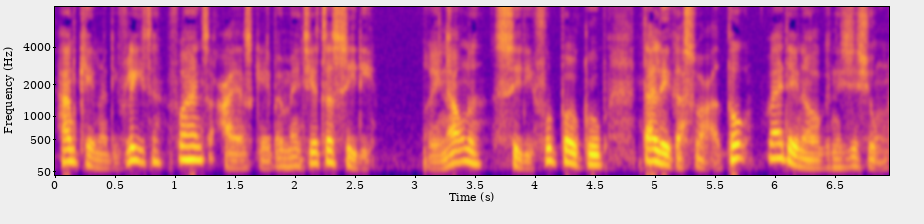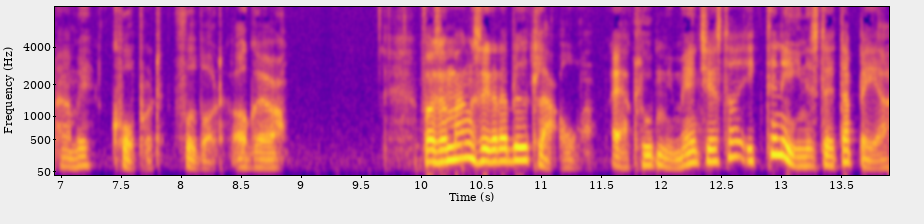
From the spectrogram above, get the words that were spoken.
Ham kender de fleste for hans ejerskab af Manchester City. Og i navnet City Football Group, der ligger svaret på, hvad denne organisation har med corporate fodbold at gøre. For som mange sikkert er blevet klar over, er klubben i Manchester ikke den eneste, der bærer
